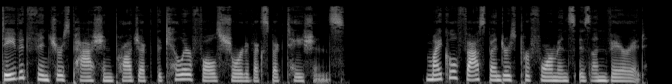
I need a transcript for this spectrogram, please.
David Fincher's passion project The Killer falls short of expectations. Michael Fassbender's performance is unvaried,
